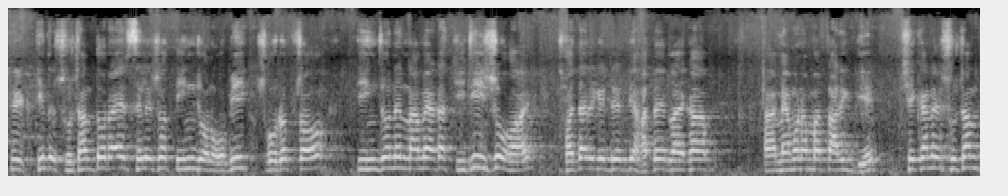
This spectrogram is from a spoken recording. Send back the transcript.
ঠিক। কিন্তু সুশান্ত রায়ের ছেলে সহ তিনজন অভিক সৌরভ সহ তিনজনের নামে একটা চিঠি ইস্যু হয় ছয় তারিখের ডেট দিয়ে হাতে লেখা মেমো নাম্বার তারিখ দিয়ে। সেখানে সুশান্ত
